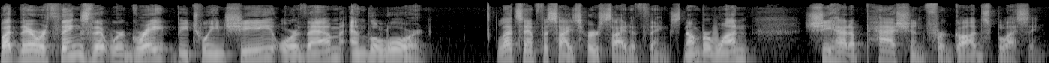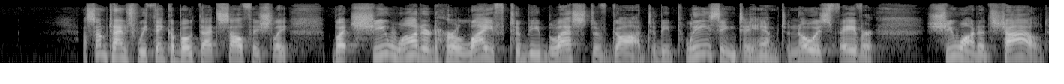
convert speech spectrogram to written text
but there were things that were great between she or them and the Lord. Let's emphasize her side of things. Number one, she had a passion for God's blessing. Sometimes we think about that selfishly, but she wanted her life to be blessed of God, to be pleasing to Him, to know His favor. She wanted a child.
